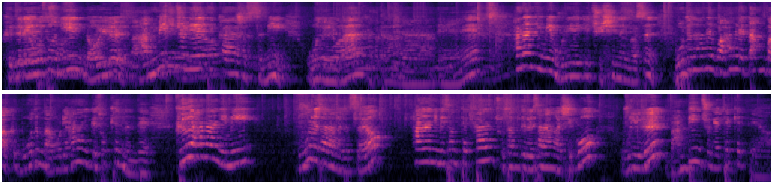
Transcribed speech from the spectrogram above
그들의 후손인 너희를 만민 중에 택하셨으니 오늘만 같으니라. 네. 하나님이 우리에게 주시는 것은 모든 하늘과 하늘의 땅과 그 모든 만물이 하나님께 속했는데 그 하나님이 누구를 사랑하셨어요? 하나님이 선택한 조상들을 사랑하시고 우리를 만민 중에 택했대요.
